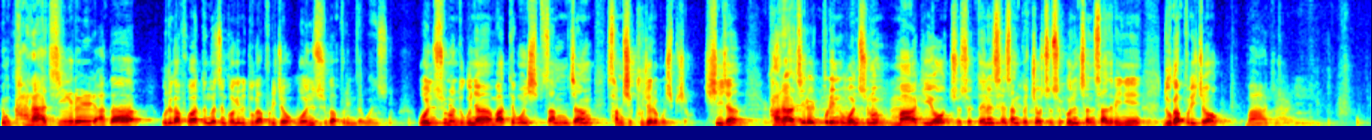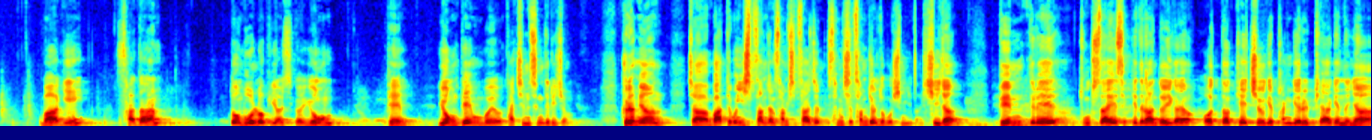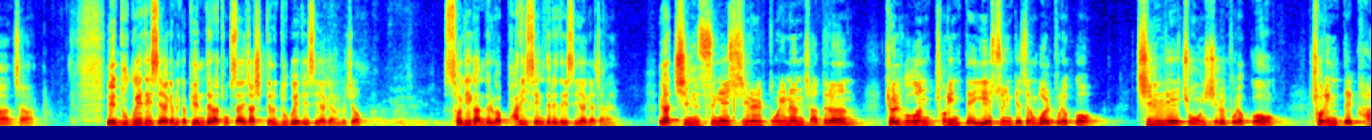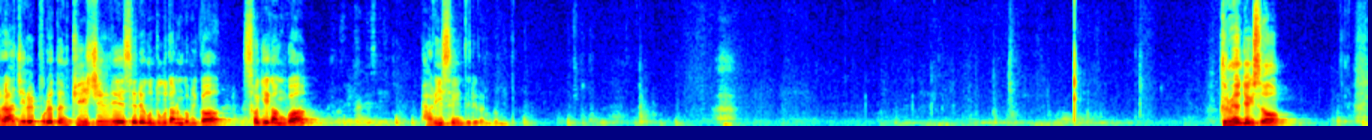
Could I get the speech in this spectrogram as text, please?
그럼 가라지를 아까 우리가 보았던 것은 거기는 누가 뿌리죠? 원수가 뿌립니다. 원수. 원수는 누구냐? 마태복음 13장 39절을 보십시오. 시작. 가라지를 뿌린 원수는 마귀요 추수 때는 세상 끝이요 추수꾼은 천사들이니 누가 뿌리죠? 마귀. 마귀, 사단, 또 뭘로 비유할 수 있을까요? 용, 뱀. 용, 뱀은 뭐예요? 다 짐승들이죠. 그러면 자 마태복음 23장 34절, 33절도 보십니다. 시작. 뱀들의 독사의 새끼들아 너희가 어떻게 지옥의 판결을 피하겠느냐. 자, 이 누구에 대해서 이야기합니까? 뱀들아 독사의 자식들은 누구에 대해서 이야기하는 거죠? 서기관들과 바리새인들에 대해서 이야기하잖아요. 그러니까 짐승의 씨를 뿌리는 자들은 결국은 초림 때 예수님께서는 뭘 뿌렸고 진리의 좋은 씨를 뿌렸고 초림 때 가라지를 뿌렸던 비진리의 세력은 누구다는 겁니까? 서기관과 바리새인들이라는 겁니다. 그러면 여기서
